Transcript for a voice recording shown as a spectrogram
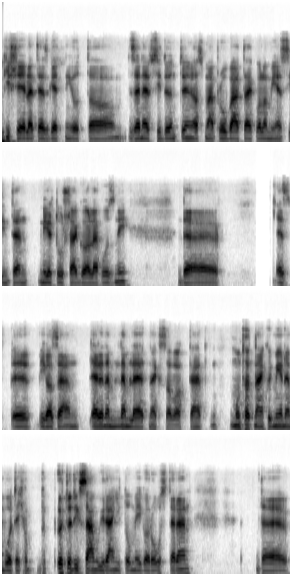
kísérletezgetni ott az NFC döntőn, azt már próbálták valamilyen szinten méltósággal lehozni, de ez e, igazán erre nem, nem lehetnek szavak. Tehát mondhatnánk, hogy miért nem volt egy ötödik számú irányító még a rosteren, de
